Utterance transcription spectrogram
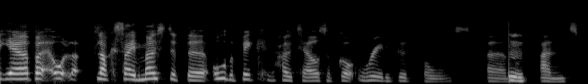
but yeah, but all- like- I say, most of the all the big hotels have got really good pools um, Mm. and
